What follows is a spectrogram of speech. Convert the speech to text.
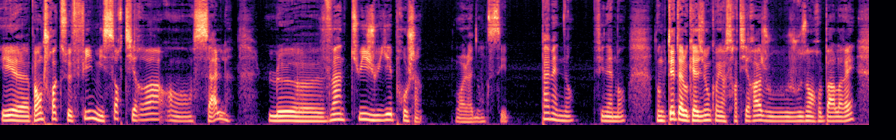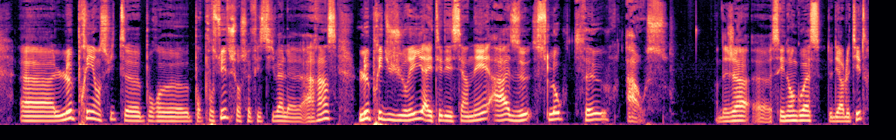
Et par contre, je crois que ce film, il sortira en salle le 28 juillet prochain. Voilà, donc c'est pas maintenant finalement. Donc peut-être à l'occasion quand il sortira, je vous, je vous en reparlerai. Euh, le prix ensuite euh, pour, euh, pour poursuivre sur ce festival à Reims, le prix du jury a été décerné à The Slaughterhouse. déjà, c'est une angoisse de dire le titre.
